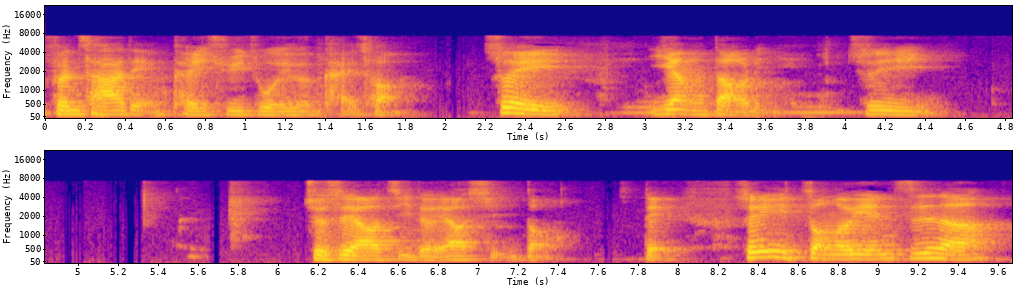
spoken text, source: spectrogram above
分叉点可以去做一个开创？所以一样道理，所以就是要记得要行动，对。所以总而言之呢。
